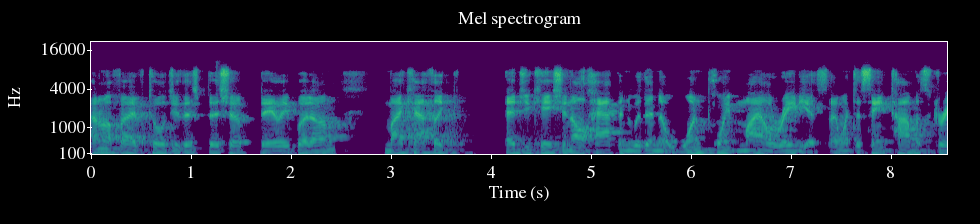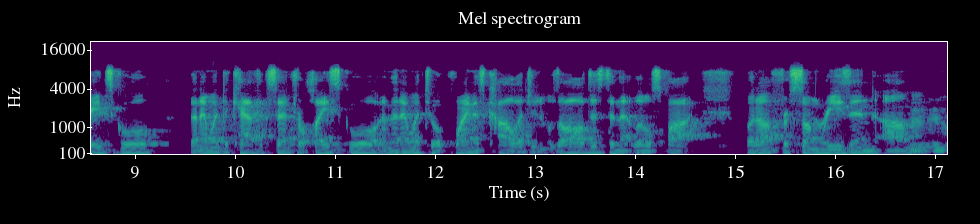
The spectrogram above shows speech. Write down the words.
I don't know if I've told you this, Bishop Daly, but um, my Catholic education all happened within a one point mile radius. I went to St. Thomas grade school, then I went to Catholic Central High School, and then I went to Aquinas College, and it was all just in that little spot. But uh, for some reason, um, mm-hmm.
